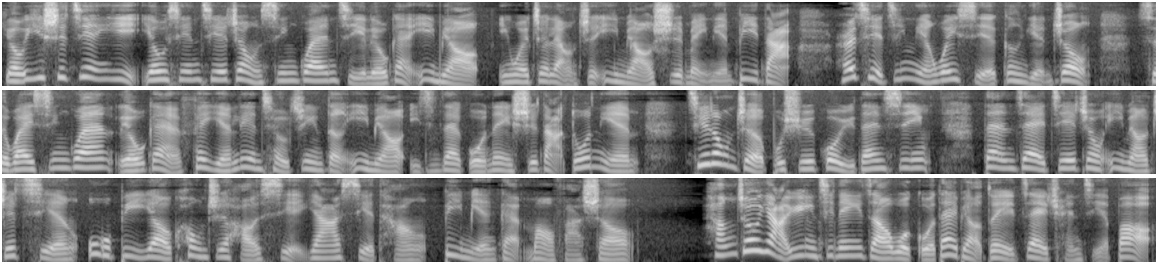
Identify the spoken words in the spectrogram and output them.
有医师建议优先接种新冠及流感疫苗，因为这两支疫苗是每年必打，而且今年威胁更严重。此外，新冠、流感、肺炎链球菌等疫苗已经在国内施打多年，接种者不需过于担心。但在接种疫苗之前，务必要控制好血压、血糖，避免感冒发烧。杭州亚运今天一早，我国代表队在传捷报，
